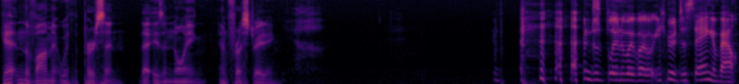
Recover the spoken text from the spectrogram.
get in the vomit with the person that is annoying and frustrating. I'm just blown away by what you were just saying about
